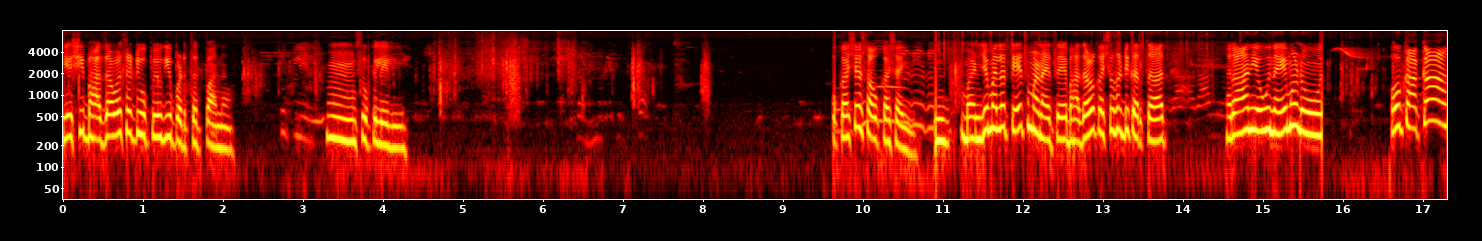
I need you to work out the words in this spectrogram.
अशी भाजावळसाठी उपयोगी पडतात पानं. हम्म, सुकलेली. सावकाश आहे, आई म्हणजे मला तेच म्हणायचं आहे भाजावळ कशासाठी करतात? रान येऊ नये म्हणून. हो काका.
